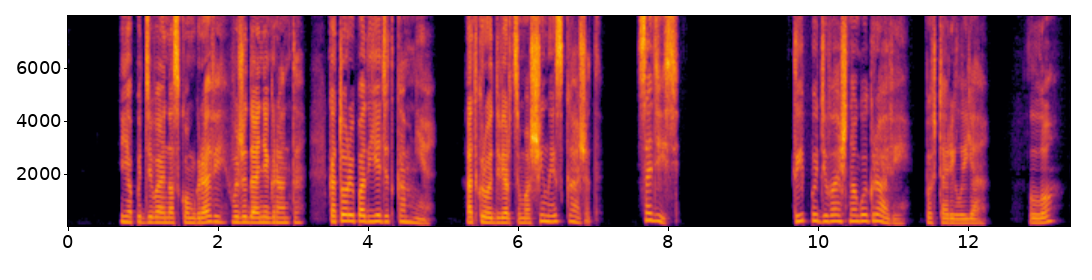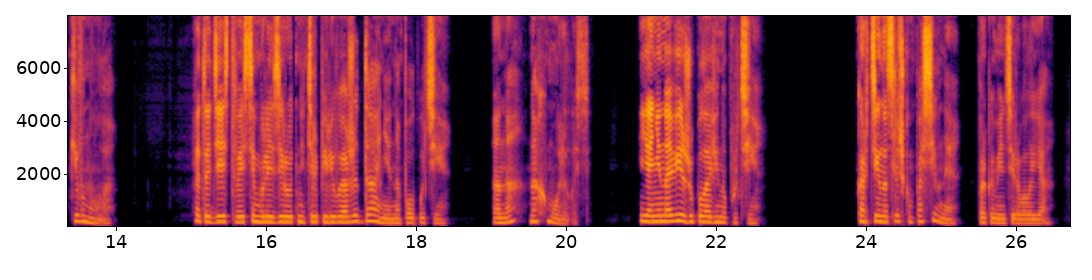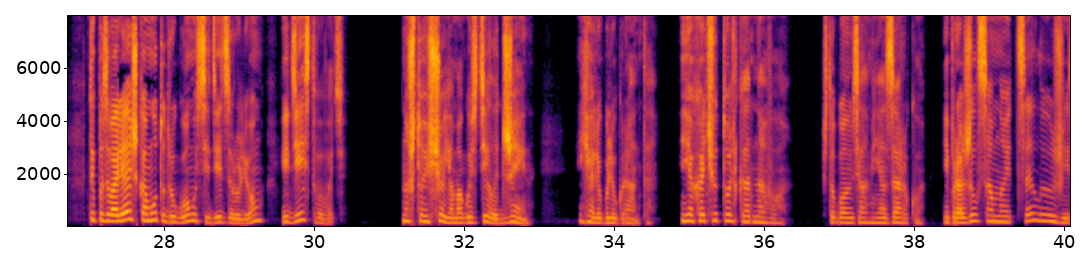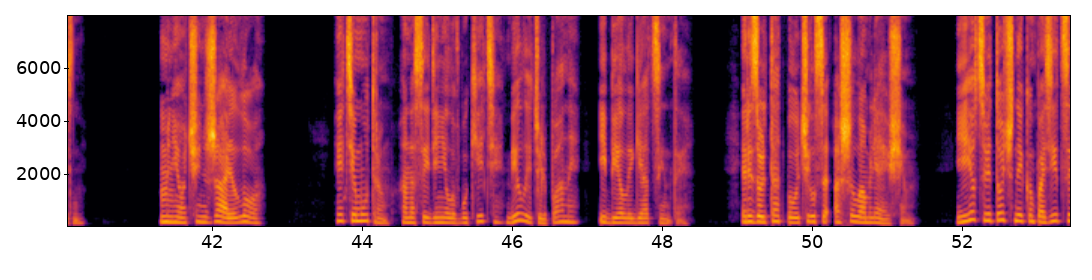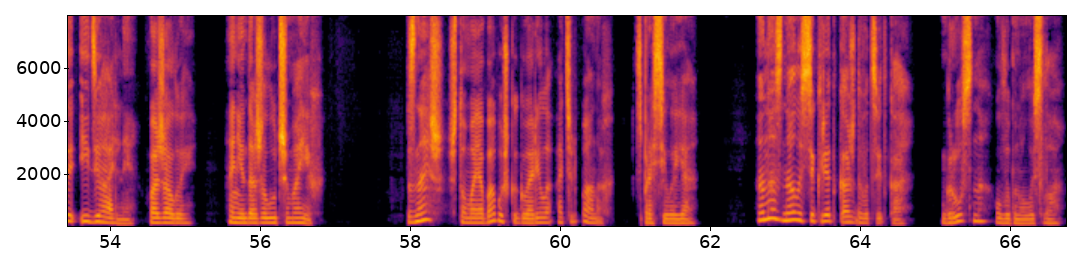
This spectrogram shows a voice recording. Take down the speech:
Я поддеваю носком гравий в ожидании Гранта, который подъедет ко мне, откроет дверцу машины и скажет «Садись». «Ты поддеваешь ногой гравий», — повторила я. Ло кивнула. Это действие символизирует нетерпеливые ожидания на полпути. Она нахмурилась. Я ненавижу половину пути. Картина слишком пассивная, прокомментировала я. Ты позволяешь кому-то другому сидеть за рулем и действовать. Но что еще я могу сделать, Джейн? Я люблю Гранта. Я хочу только одного, чтобы он взял меня за руку и прожил со мной целую жизнь. Мне очень жаль, Ло. Этим утром она соединила в букете белые тюльпаны и белые гиацинты. Результат получился ошеломляющим. Ее цветочные композиции идеальны, пожалуй, они даже лучше моих. «Знаешь, что моя бабушка говорила о тюльпанах?» — спросила я. Она знала секрет каждого цветка. Грустно улыбнулась Ло.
